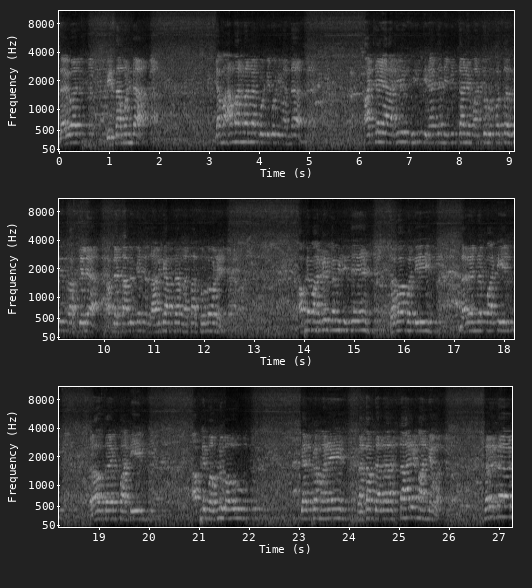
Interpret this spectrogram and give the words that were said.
दैवत बिरसा मुंडा. या महामानवांना कोटी कोटी वंदन. आजच्या या आदिवासी दिनाच्या निमित्ताने मंचूर उपस्थित असलेल्या आपल्या तालुक्याच्या लाडक्या आमदार लता सोनवणे आपल्या मार्केट कमिटीचे सभापती नरेंद्र पाटील रावसाहेब पाटील आपले बबलू भाऊ त्याचप्रमाणे प्रतापदादा सारे मान्यवर. खरं तर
